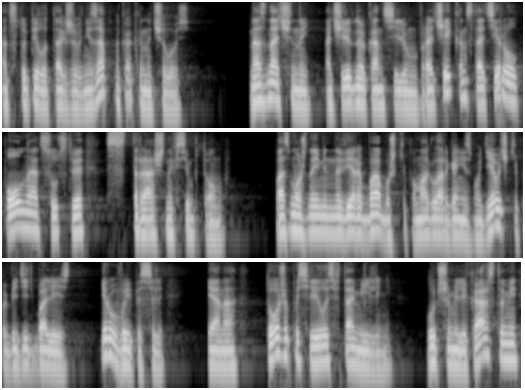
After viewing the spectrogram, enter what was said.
отступило так же внезапно, как и началось. Назначенный очередной консилиум врачей констатировал полное отсутствие страшных симптомов. Возможно, именно вера бабушки помогла организму девочки победить болезнь. Иру выписали, и она тоже поселилась в Томилине. Лучшими лекарствами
